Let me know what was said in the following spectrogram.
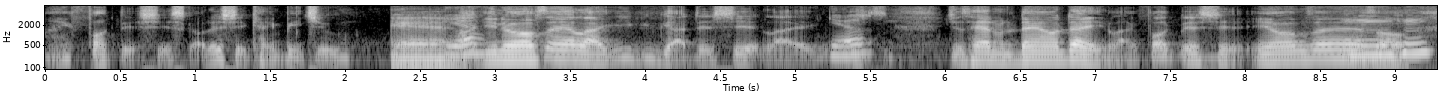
man, fuck this shit, Sco. This shit can't beat you. Yeah. Yeah. Like, you know what I'm saying? Like you, you got this shit. Like Yeah. just, just having a down day. Like fuck this shit. You know what I'm saying? Mm-hmm. So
